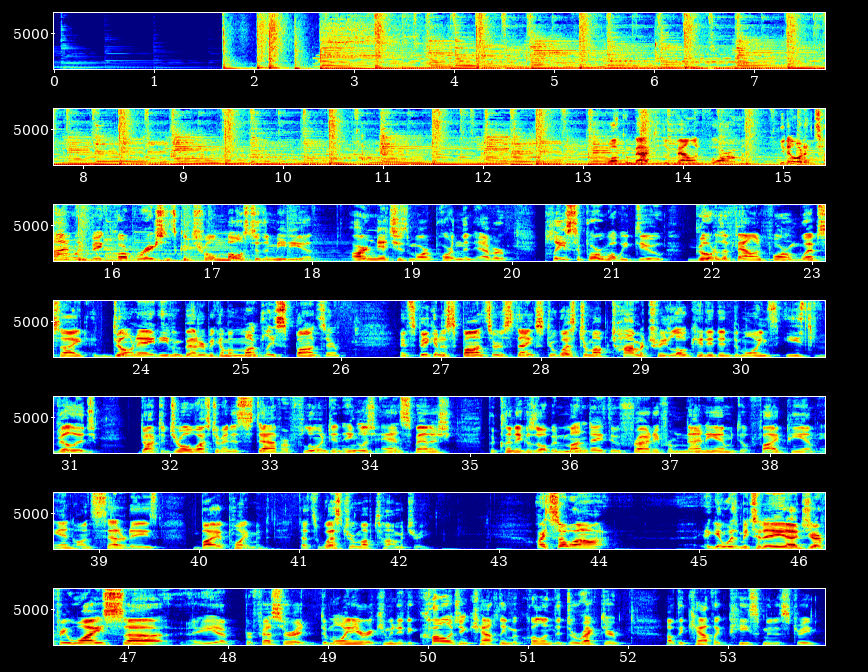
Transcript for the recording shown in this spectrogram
Welcome back to the Fallon Forum. You know, at a time when big corporations control most of the media, our niche is more important than ever. Please support what we do. Go to the Fallon Forum website, donate, even better, become a monthly sponsor. And speaking of sponsors, thanks to Westrom Optometry, located in Des Moines East Village, Dr. Joel Westrom and his staff are fluent in English and Spanish. The clinic is open Monday through Friday from 9 a.m. until 5 p.m. and on Saturdays by appointment. That's Westrom Optometry. All right, so uh, again, with me today, uh, Jeffrey Weiss, uh, a, a, professor at Des Moines Area Community College, and Kathleen McQuillen, the director of the Catholic Peace Ministry.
